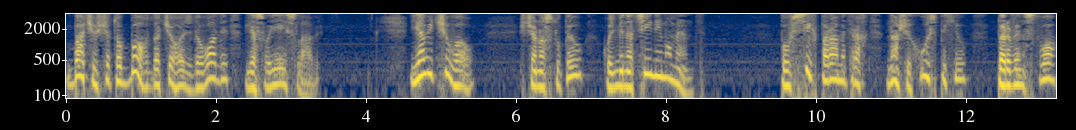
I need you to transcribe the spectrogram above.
Бачив, що то Бог до чогось доводить для своєї слави. Я відчував, що наступив кульмінаційний момент. По всіх параметрах наших успіхів первенство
